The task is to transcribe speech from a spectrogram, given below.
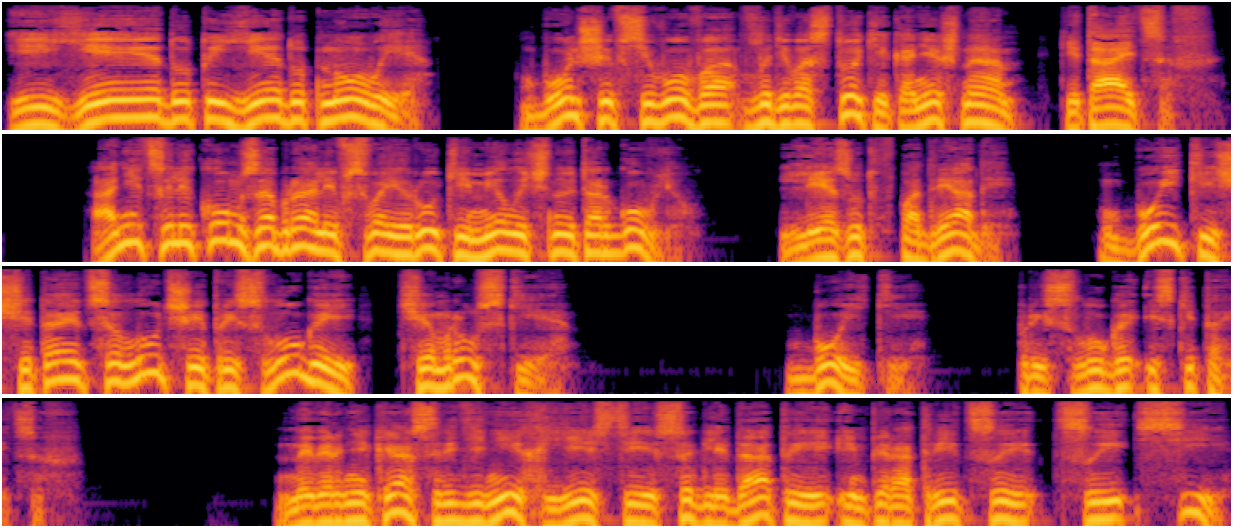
И едут и едут новые. Больше всего во Владивостоке, конечно, китайцев. Они целиком забрали в свои руки мелочную торговлю, лезут в подряды. Бойки считаются лучшей прислугой, чем русские. Бойки — прислуга из китайцев. Наверняка среди них есть и соглядатые императрицы Ци-Си.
